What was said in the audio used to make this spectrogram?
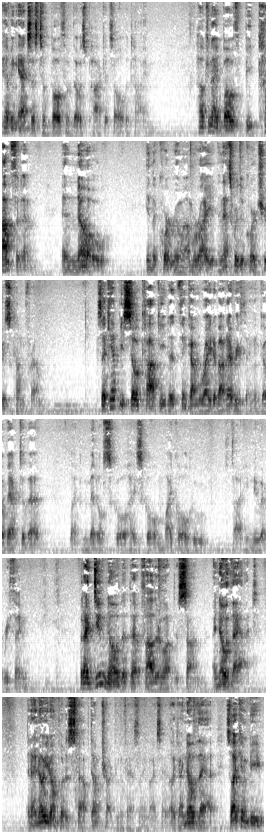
having access to both of those pockets all the time. How can I both be confident and know in the courtroom I'm right? And that's where the core truths come from. Because I can't be so cocky to think I'm right about everything and go back to that like middle school, high school Michael who thought he knew everything. But I do know that that father loved his son. I know that. And I know you don't put a stop dump truck in the fast lane by saying like I know that. So I can be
